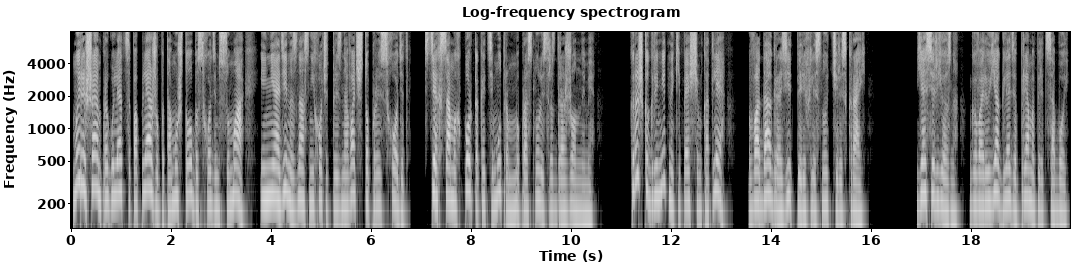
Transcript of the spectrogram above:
Мы решаем прогуляться по пляжу, потому что оба сходим с ума, и ни один из нас не хочет признавать, что происходит, с тех самых пор, как этим утром мы проснулись раздраженными. Крышка гремит на кипящем котле, вода грозит перехлестнуть через край. «Я серьезно, говорю я, глядя прямо перед собой.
